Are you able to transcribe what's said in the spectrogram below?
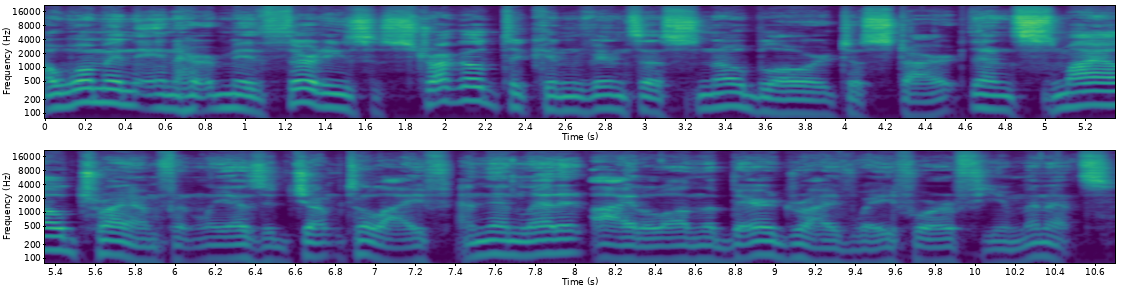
A woman in her mid 30s struggled to convince a snowblower to start, then smiled triumphantly as it jumped to life, and then let it idle on the bare driveway for a few minutes.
